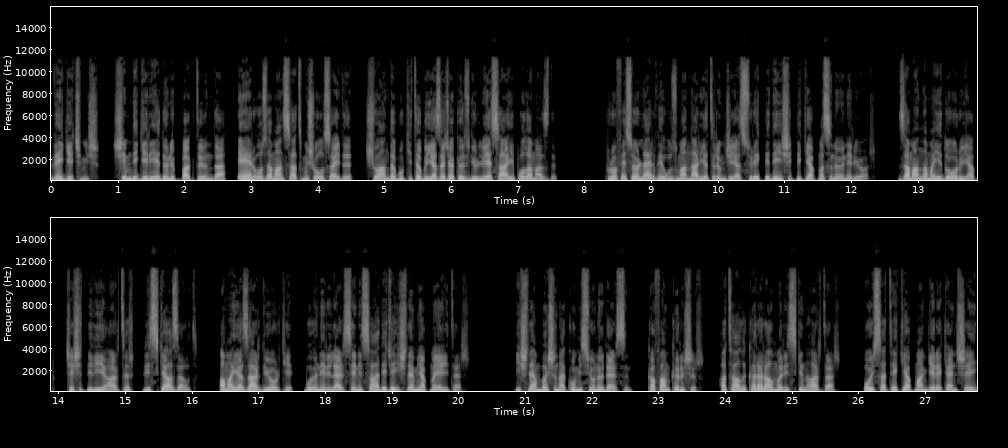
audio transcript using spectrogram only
Ve geçmiş. Şimdi geriye dönüp baktığında, eğer o zaman satmış olsaydı, şu anda bu kitabı yazacak özgürlüğe sahip olamazdı. Profesörler ve uzmanlar yatırımcıya sürekli değişiklik yapmasını öneriyor. Zamanlamayı doğru yap, çeşitliliği artır, riski azalt. Ama yazar diyor ki, bu öneriler seni sadece işlem yapmaya iter. İşlem başına komisyon ödersin. Kafam karışır. Hatalı karar alma riskin artar. Oysa tek yapman gereken şey,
